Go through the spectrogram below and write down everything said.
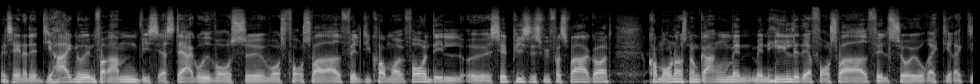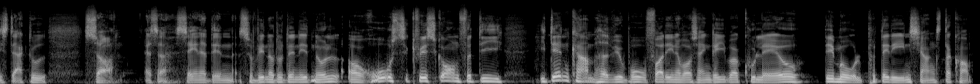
men sagen er den, de har ikke noget inden for rammen. Vi ser stærke ud i vores, øh, vores forsvar eget felt. De kommer for en del øh, set pieces, vi forsvarer godt, kommer under os nogle gange, men, men hele det der forsvar eget felt så jo rigtig, rigtig stærkt ud. Så altså, sagen er den, så vinder du den 1-0. Og ros til Kvistgården, fordi i den kamp havde vi jo brug for, at en af vores angriber kunne lave det mål på den ene chance, der kom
